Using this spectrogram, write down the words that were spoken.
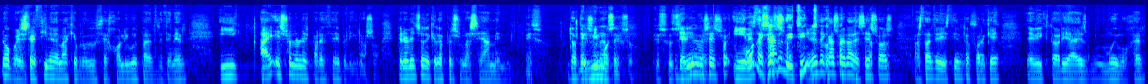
No, pues es el cine además que produce Hollywood para entretener. Y a eso no les parece peligroso. Pero el hecho de que dos personas se amen Eso. Dos del personas- mismo sexo. Eso sí del mismo sexo. Y en, Oh, este caso, distintos. en este caso era de sexos bastante distintos porque eh, Victoria es muy mujer.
